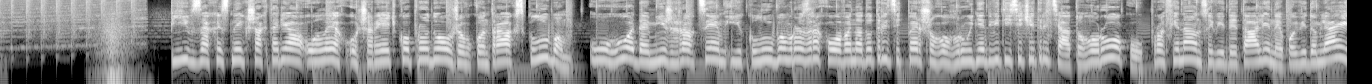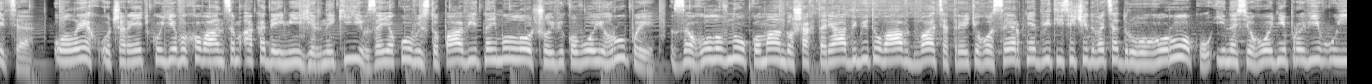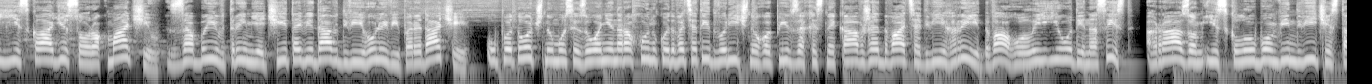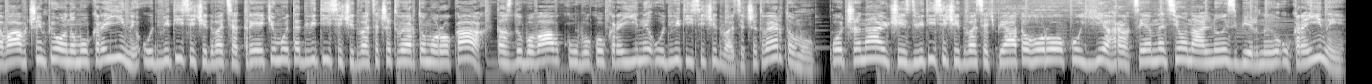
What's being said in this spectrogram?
Півзахисник Шахтаря Олег Очередько продовжив контракт з клубом. Угода між гравцем і клубом розрахована до 31 грудня 2030 року. Про фінансові деталі не повідомляється. Олег Очередько є вихованцем академії гірників, за яку виступав від наймолодшої вікової групи. За головну команду Шахтаря дебютував 23 серпня 2022 року і на сьогодні провів у її складі 40 матчів, забив три м'ячі та віддав дві гольові передачі. У поточному сезоні на рахунку 22-річного півзахисника вже 22 гри, 2 голи і 1 асист. Разом із клубом він двічі ставав чемпіоном України у 2023 та 2024 роках та здобував Кубок України у 2024. Починаючи з 2025 року, є гравцем національної збірної України.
